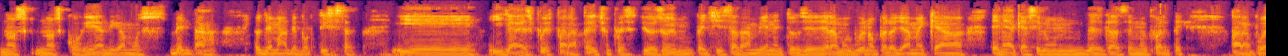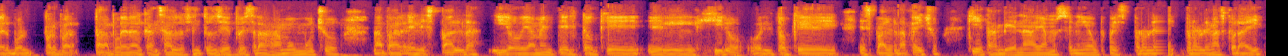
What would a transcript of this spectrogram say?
nos, nos cogían, digamos, ventaja los demás deportistas. Y, y ya después para pecho, pues yo soy un pechista también, entonces era muy bueno, pero ya me quedaba, tenía que hacer un desgaste muy fuerte para poder, para, para poder alcanzarlos. Entonces, pues trabajamos mucho la, el espalda y obviamente el toque, el giro o el toque espalda-pecho, que también habíamos tenido pues problemas por ahí.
